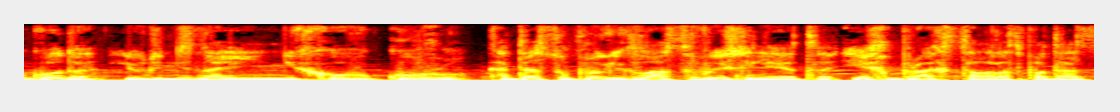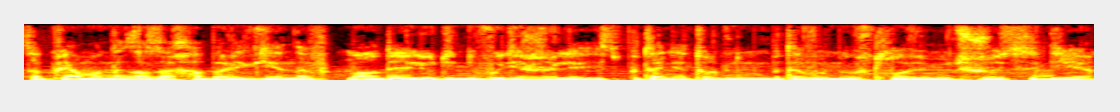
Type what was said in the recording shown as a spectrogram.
года люди не знали никакого куру. Когда супруги Глаз выяснили это, их брак стал распадаться прямо на глазах аборигенов. Молодые люди не выдержали испытания трудными бытовыми условиями в чужой среде.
